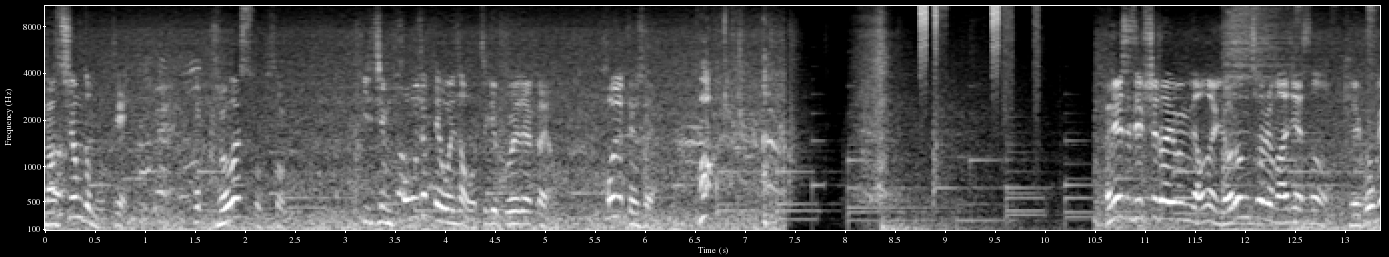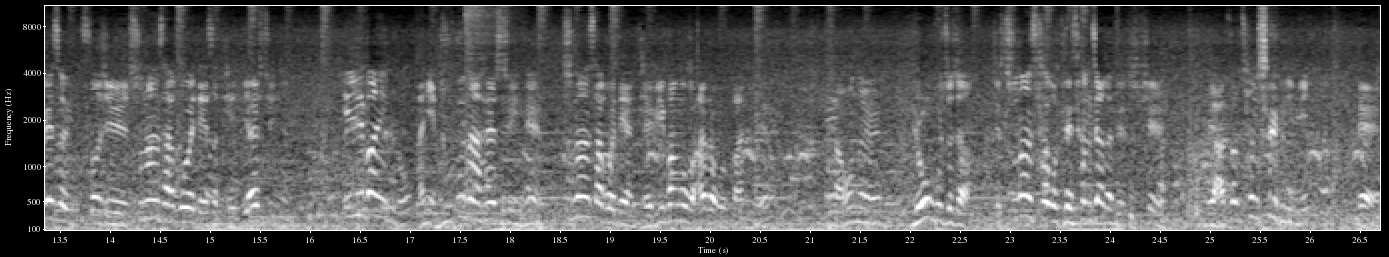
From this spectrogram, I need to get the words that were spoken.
난 수영도 못해. 그럼 들어갈 수도 없어. 이 지금 허우적대고 있는 사람 어떻게 구해야 될까요? 허우적대세요. 안녕하세요 딥슈더 여러분입니다 오늘 여름철을 맞이해서 계곡에서 있어질 순환사고에 대해서 대비할 수 있는 일반인도 아니 누구나 할 수 있는 순환사고에 대한 대비 방법을 알아볼 거 아니에요 자 오늘 요 구조자 이제 순환사고 대상자가 되주실 우리 아까 참수님이 네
